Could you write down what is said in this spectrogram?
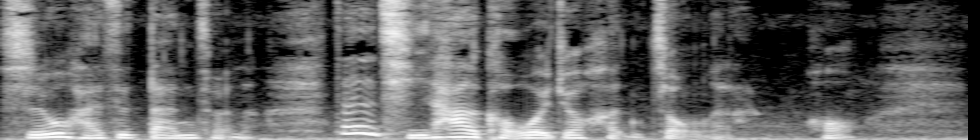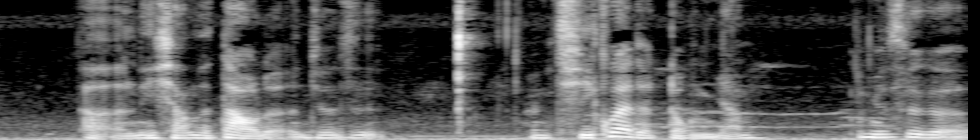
食物还是单纯的，但是其他的口味就很重了啦。吼，呃，你想得到的，就是很奇怪的冬阴，因为这个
